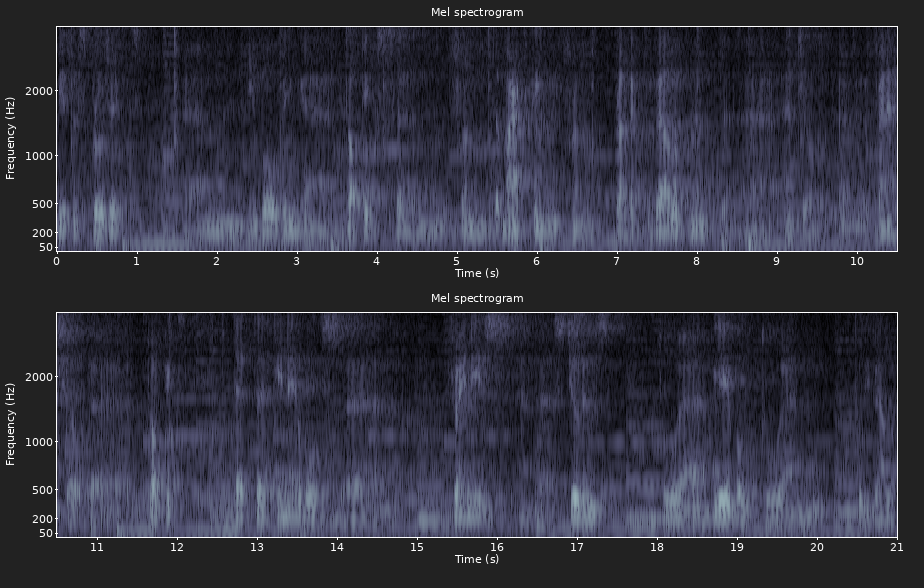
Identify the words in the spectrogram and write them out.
business projects um, involving topics um, from the marketing, from product development until financial topics that enables trainees and students to uh, be able to um, to develop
